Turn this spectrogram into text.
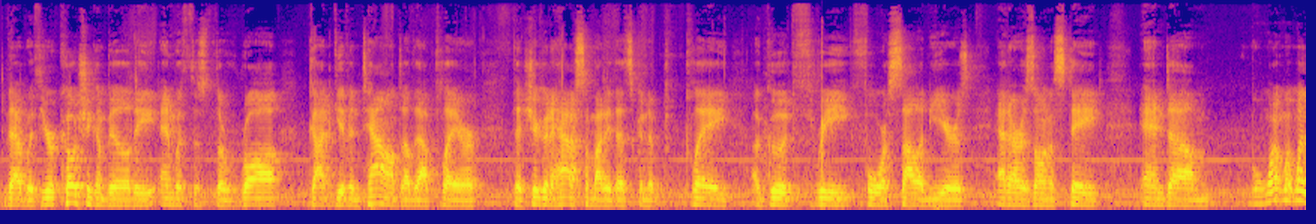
that with your coaching ability and with this, the raw God-given talent of that player, that you're going to have somebody that's going to play a good three, four solid years at Arizona State. And um, one, one,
